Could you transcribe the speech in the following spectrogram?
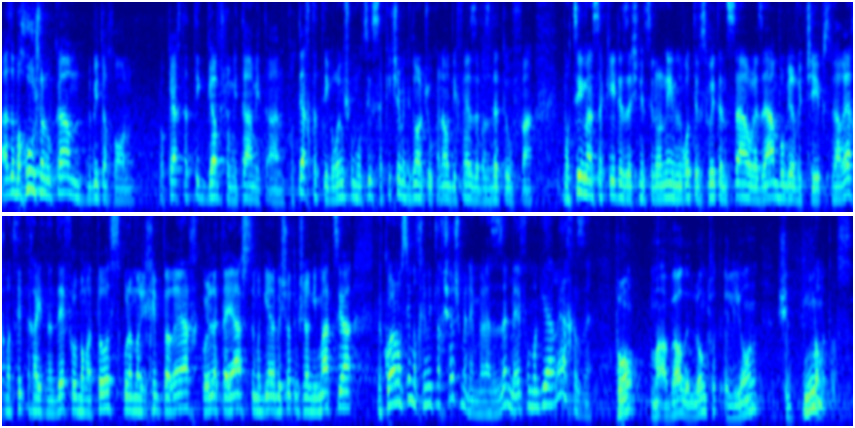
אז הבחור שלנו קם בביטחון, לוקח את התיק גב שלו מתא המטען, פותח את התיק, רואים שהוא מוציא שקית של מקדונלד שהוא קנה עוד לפני זה בשדה תעופה, מוציא מהשקית איזה שניצלונים, רוטב sweet and sour, איזה המבורגר וצ'יפס, והריח מתחיל ככה להתנדף לו במטוס, כולם מריחים את הריח, כולל הטייס שזה מגיע לבשוטים של אנימציה, וכל הנוסעים מתחילים להתלחשש ביניהם, ולעזאזל, מאיפה מגיע הריח הזה? פה מעבר ללונג שוט עליון של פנים המטוס.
